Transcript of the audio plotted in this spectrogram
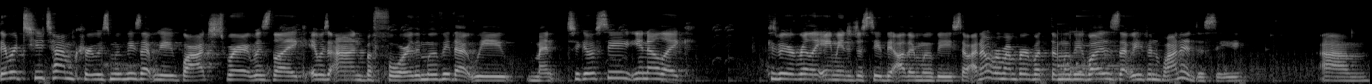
there were two Tom Cruise movies that we watched where it was like it was on before the movie that we meant to go see. You know, like because we were really aiming to just see the other movie. So I don't remember what the movie was that we even wanted to see. Um,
